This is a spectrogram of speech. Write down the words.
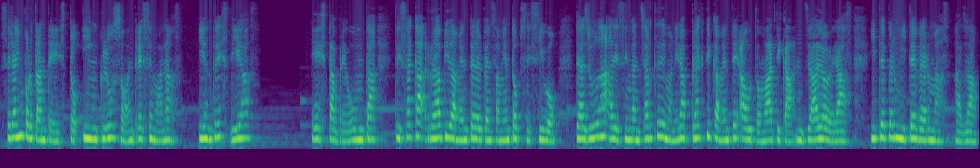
¿Será importante esto incluso en tres semanas y en tres días? Esta pregunta te saca rápidamente del pensamiento obsesivo, te ayuda a desengancharte de manera prácticamente automática, ya lo verás, y te permite ver más allá.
